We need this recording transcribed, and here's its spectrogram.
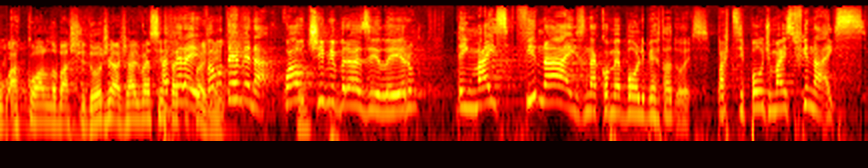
o- a cola no bastidor, já já ele vai sentar aqui peraí, com a vamos gente. terminar. Qual time brasileiro tem mais finais na Comebol Libertadores? Participou de mais finais.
